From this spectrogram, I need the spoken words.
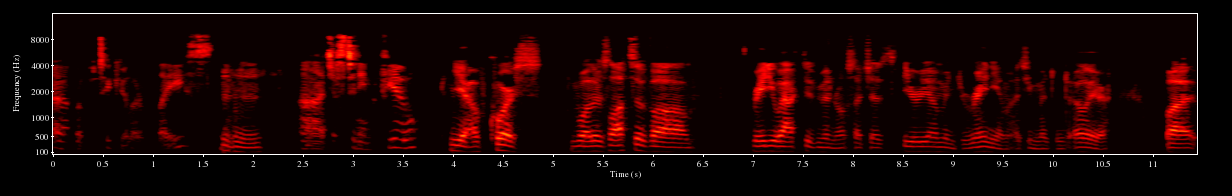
of a particular place, Mm-hmm. uh, just to name a few. Yeah, of course. Well, there's lots of um, radioactive minerals such as thorium and uranium, as you mentioned earlier. But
